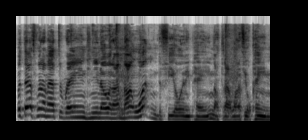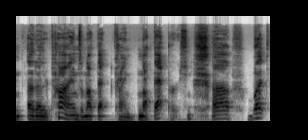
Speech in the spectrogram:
But that's when I'm at the range and, you know, and I'm not wanting to feel any pain. Not that I want to feel pain at other times. I'm not that kind, not that person. Uh, but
